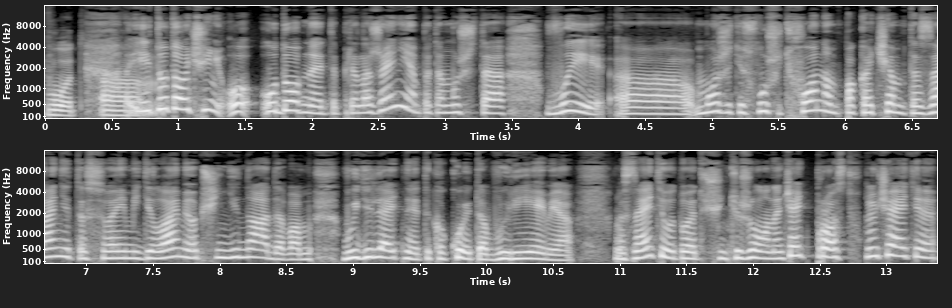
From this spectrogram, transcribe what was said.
Вот. И тут очень удобно это приложение, потому что вы э, можете слушать фоном, пока чем-то заняты своими делами. Вообще не надо вам выделять на это какое-то время. Знаете, вот бывает очень тяжело начать. Просто включайте,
